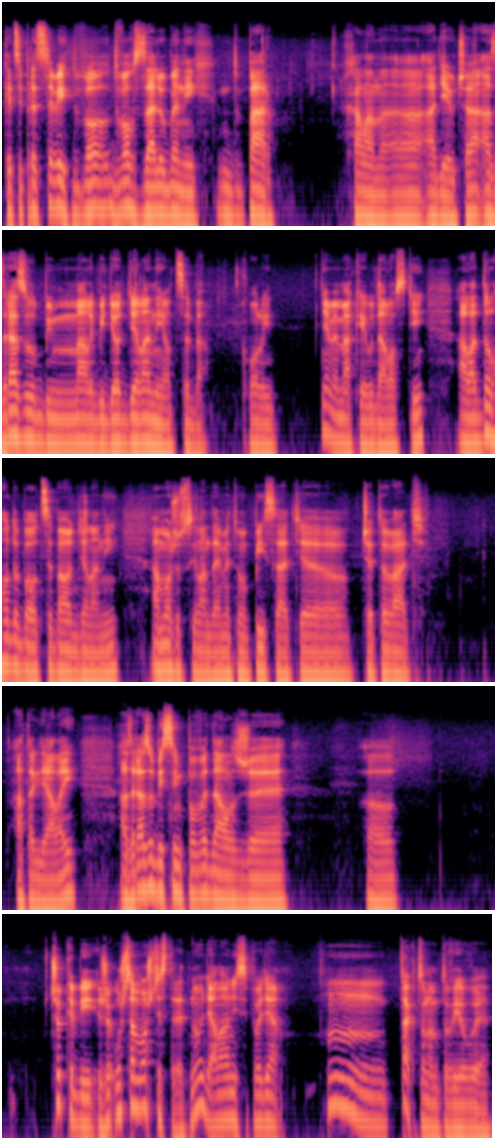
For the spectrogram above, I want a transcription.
Keď si predstavíš dvo, dvoch zalúbených pár, chalan a dievča a zrazu by mali byť oddelení od seba kvôli neviem akej udalosti, ale dlhodobo od seba oddelení a môžu si len, dajme tomu, písať, e, četovať a tak ďalej. A zrazu by si im povedal, že e, čo keby, že už sa môžete stretnúť, ale oni si povedia, hmm, takto nám to vyhovuje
